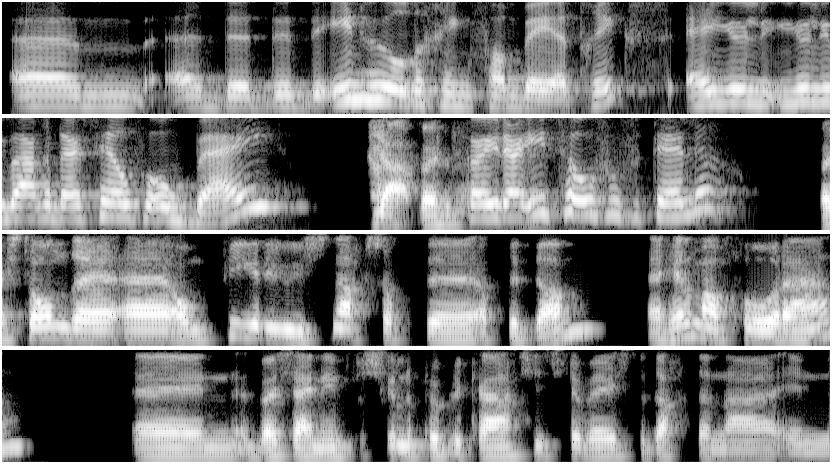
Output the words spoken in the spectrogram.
ehm, eh, de, de, de inhuldiging van Beatrix. Hè, jullie, jullie waren daar zelf ook bij. Ja, wij, Kan je daar iets over vertellen? wij stonden om vier uur s'nachts op de, op de Dam. helemaal vooraan. En wij zijn in verschillende publicaties geweest de dag daarna. In,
